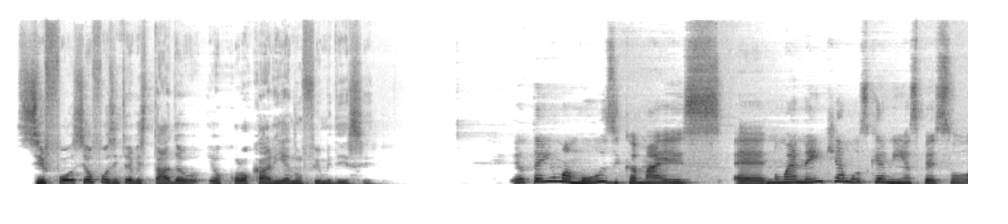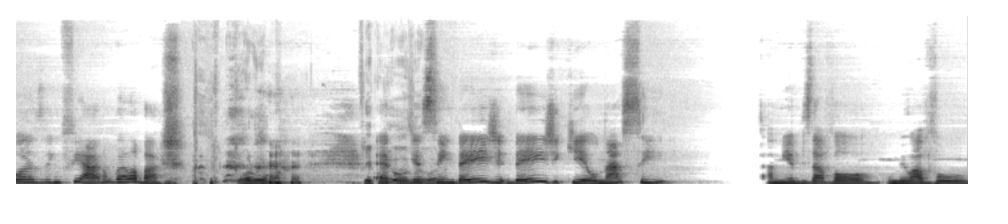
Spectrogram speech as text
se, for, se eu fosse entrevistado, eu, eu colocaria num filme desse? Eu tenho uma música, mas é, não é nem que a música é minha, as pessoas enfiaram goela abaixo. é porque, agora. assim, desde, desde que eu nasci, a minha bisavó, o meu avô,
